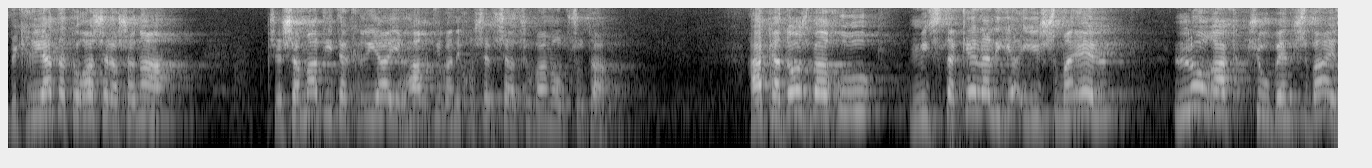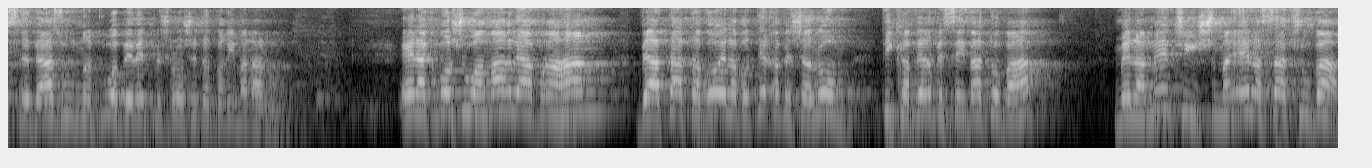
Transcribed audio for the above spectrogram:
בקריאת התורה של השנה, כששמעתי את הקריאה הרהרתי ואני חושב שהתשובה מאוד פשוטה. הקדוש ברוך הוא מסתכל על ישמעאל לא רק כשהוא בן 17 ואז הוא נגוע באמת בשלושת הדברים הללו, אלא כמו שהוא אמר לאברהם, ואתה תבוא אל אבותיך בשלום, תיקבר בשיבה טובה, מלמד שישמעאל עשה תשובה.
